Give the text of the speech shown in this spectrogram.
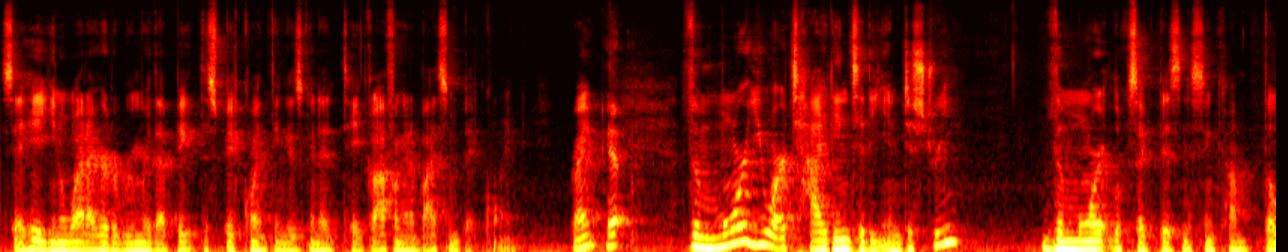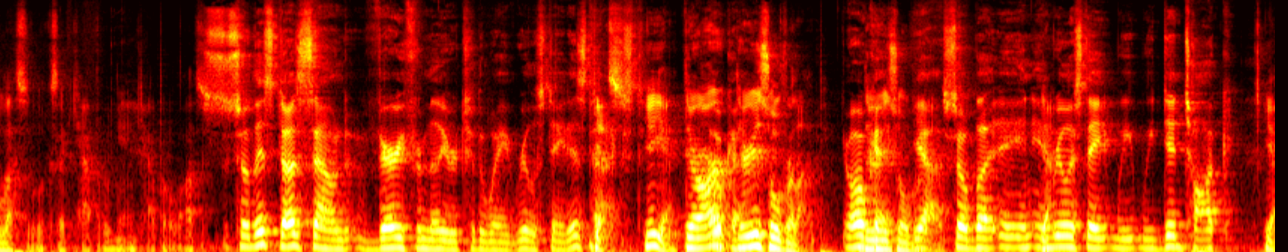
say, hey, you know what? I heard a rumor that big, this Bitcoin thing is going to take off. I'm going to buy some Bitcoin, right? Yep. The more you are tied into the industry, the more it looks like business income, the less it looks like capital gain, capital loss. So this does sound very familiar to the way real estate is Yes. taxed. Yeah, yeah. There are Okay. there is overlap. Okay. There is overlap. Yeah. So, but in, in Yeah. real estate, we, we did talk. Yeah.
